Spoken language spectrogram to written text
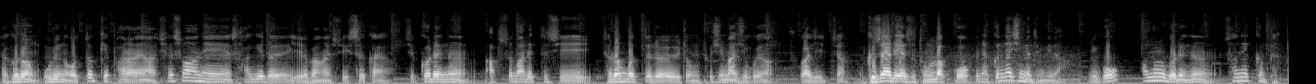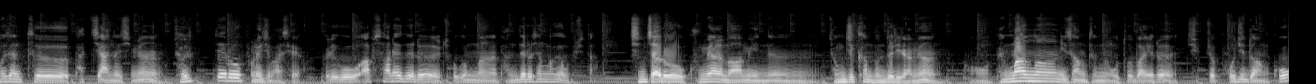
자 그럼 우리는 어떻게 팔아야 최소한의 사기를 예방할 수 있을까요? 직거래는 앞서 말했듯이 저런 것들을 좀 조심하시고요. 두 가지 있죠. 그 자리에서 돈 받고 그냥 끝내시면 됩니다. 그리고 화물 거래는 선입금 100% 받지 않으시면 절대로 보내지 마세요. 그리고 앞 사례들을 조금만 반대로 생각해 봅시다. 진짜로 구매할 마음이 있는 정직한 분들이라면 어, 100만 원 이상 드는 오토바이를 직접 보지도 않고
